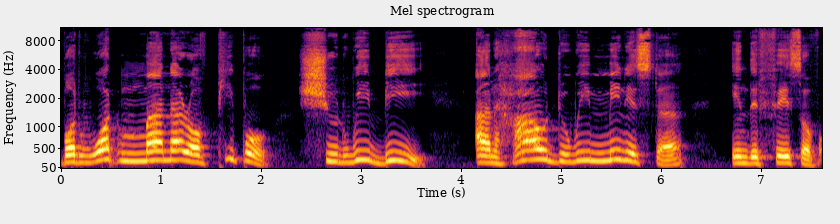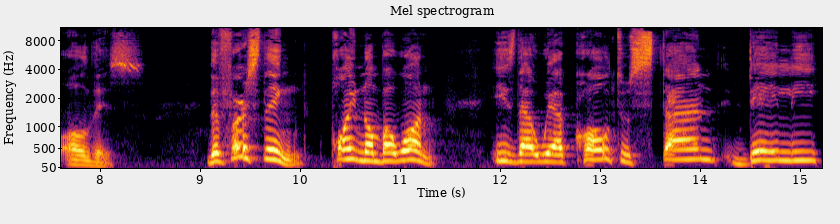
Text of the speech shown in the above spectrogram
But what manner of people should we be, and how do we minister in the face of all this? The first thing Point number one is that we are called to stand daily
